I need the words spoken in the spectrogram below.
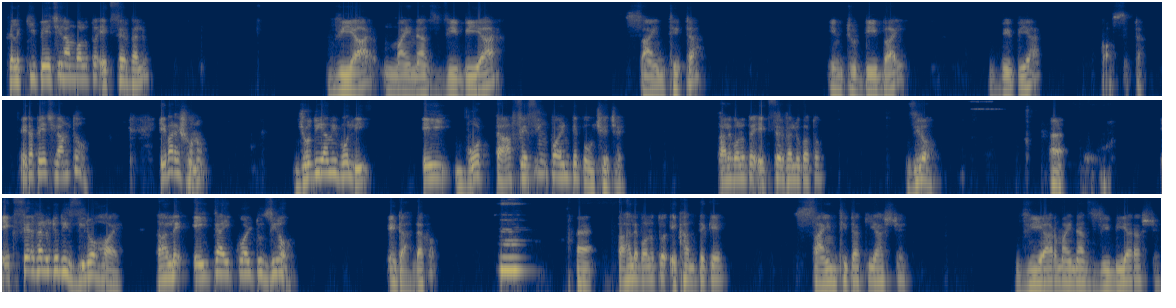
তাহলে কি পেয়েছিলাম বলতো? এক্সের value VR minus VBR sine theta into D by VBR cos theta এটা পেয়েছিলাম তো? এবারে শোনো যদি আমি বলি এই বোর্ডটা ফেসিং পয়েন্টে পৌঁছেছে তাহলে বলো তো এক্সের ভ্যালু কত? জিরো হ্যাঁ। এক্সের ভ্যালু যদি জিরো হয় তাহলে এইটা ইকুয়াল টু জিরো এটা দেখো। হ্যাঁ। তাহলে বলো তো এখান থেকে সাইন থিটা কি আসছে? ভিআর মাইনাস ভিবিআর আসছে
